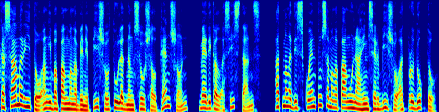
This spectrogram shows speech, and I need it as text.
Kasama rito ang iba pang mga benepisyo tulad ng social pension, medical assistance, at mga diskwento sa mga pangunahing serbisyo at produkto.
